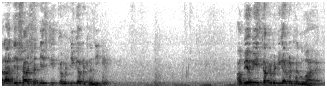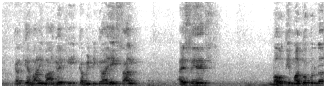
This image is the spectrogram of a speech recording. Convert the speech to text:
राज्य शासन ने इसकी कमेटी का गठन नहीं किया। अभी अभी इसका कमेटी का गठन हुआ है। करके हमारी मांग है कि कमेटी का एक साल ऐसे बहुत ही महत्वपूर्ण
